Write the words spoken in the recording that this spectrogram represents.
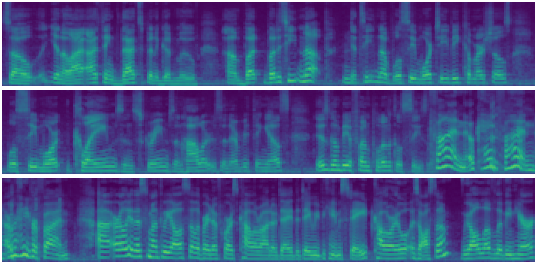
So you know I, I think that's been a good move, um, but but it's heating up. Mm-hmm. It's heating up. We'll see more TV commercials we'll see more claims and screams and hollers and everything else. It's going to be a fun political season. Fun. Okay, fun. I'm ready for fun. Uh, earlier this month, we all celebrated, of course, Colorado Day, the day we became a state. Colorado is awesome. We all love living here,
